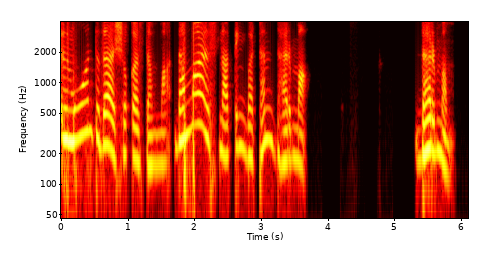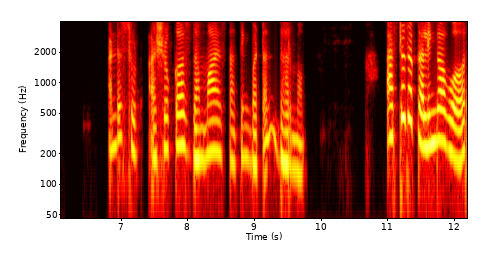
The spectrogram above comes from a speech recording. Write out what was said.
we'll move on to the Ashoka's Dhamma. Dhamma is nothing but an dharma. Dharmam. Understood? Ashoka's Dhamma is nothing but an dharmam. After the Kalinga war,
